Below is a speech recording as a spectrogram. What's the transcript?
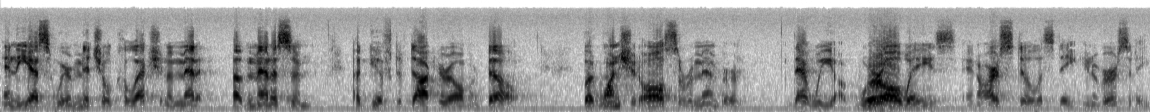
and the S. Weir Mitchell collection of, med- of medicine, a gift of Dr. Elmer Belt. But one should also remember that we were always and are still a state university,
